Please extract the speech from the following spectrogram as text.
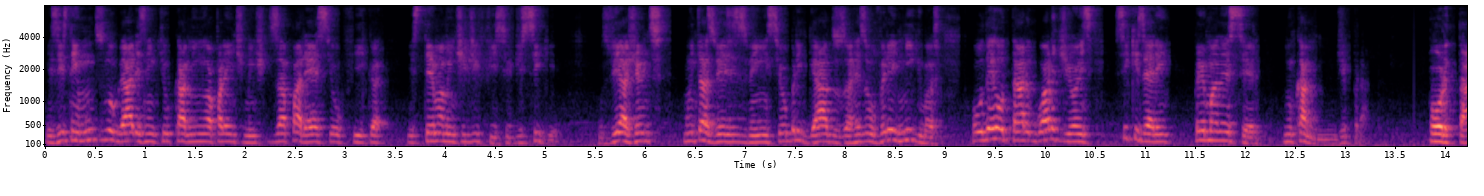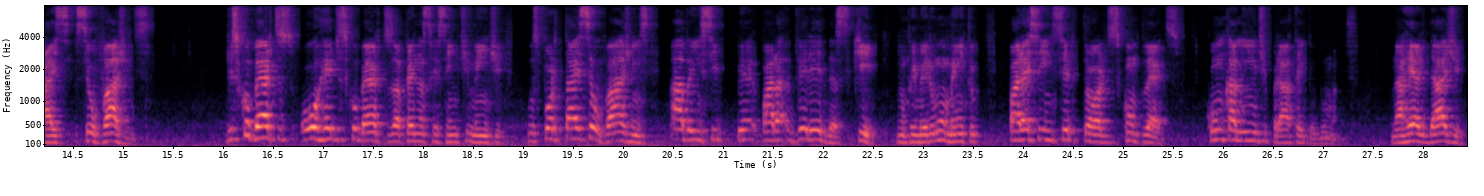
existem muitos lugares em que o caminho aparentemente desaparece ou fica extremamente difícil de seguir. Os viajantes muitas vezes veem-se obrigados a resolver enigmas ou derrotar guardiões se quiserem permanecer no caminho de prata. Portais selvagens. Descobertos ou redescobertos apenas recentemente, os portais selvagens abrem-se para veredas que, no primeiro momento, parecem ser torres completos, com um caminho de prata e tudo mais. Na realidade,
